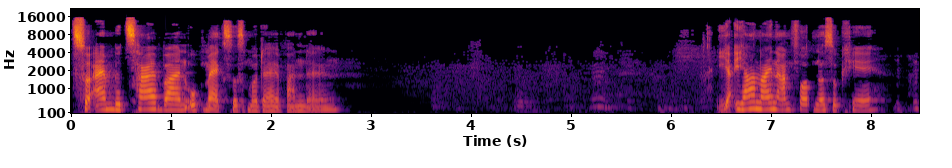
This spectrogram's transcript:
zu einem bezahlbaren Open Access Modell wandeln? Ja, ja, nein, Antworten ist okay.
